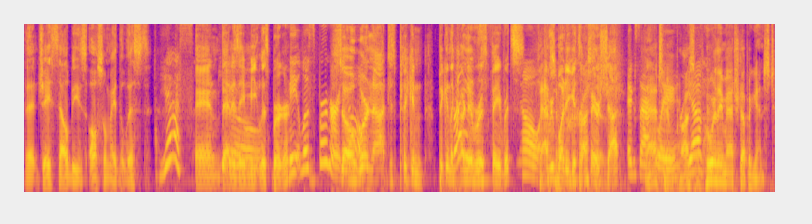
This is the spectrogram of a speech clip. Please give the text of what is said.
that J. Selby's also made the list, yes, and thank that is a meatless burger. meatless burger. So no. we're not just picking picking the Right. carnivorous favorites. No. That's everybody gets a fair shot. exactly That's impressive. Yep. Who are they matched up against?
